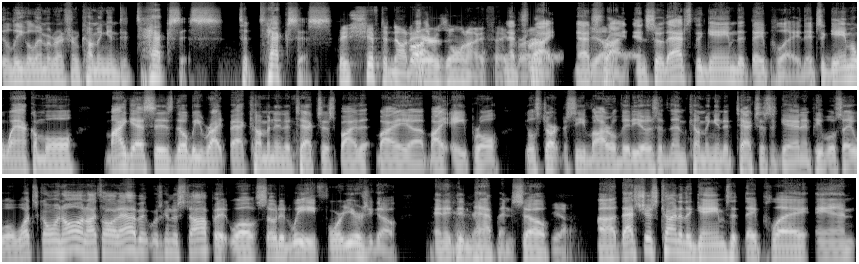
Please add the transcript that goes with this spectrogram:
illegal immigrants from coming into Texas to Texas. They shifted now to Right. Arizona, I think. That's right. That's Yeah. right. And so that's the game that they play. It's a game of whack a mole. My guess is they'll be right back coming into Texas by the by uh, by April. You'll start to see viral videos of them coming into Texas again, and people say, "Well, what's going on? I thought Abbott was going to stop it." Well, so did we four years ago, and it didn't happen. So Yeah. uh, that's just kind of the games that they play. And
